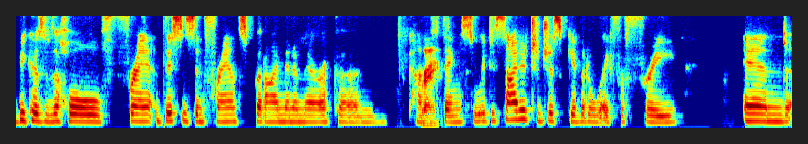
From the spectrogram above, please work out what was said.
because of the whole Fran- this is in France, but I'm in America and kind Right. of thing. So we decided to just give it away for free. And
